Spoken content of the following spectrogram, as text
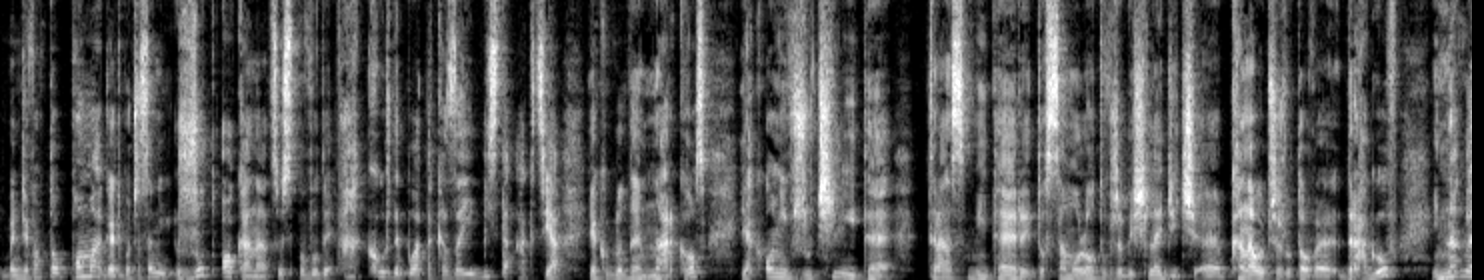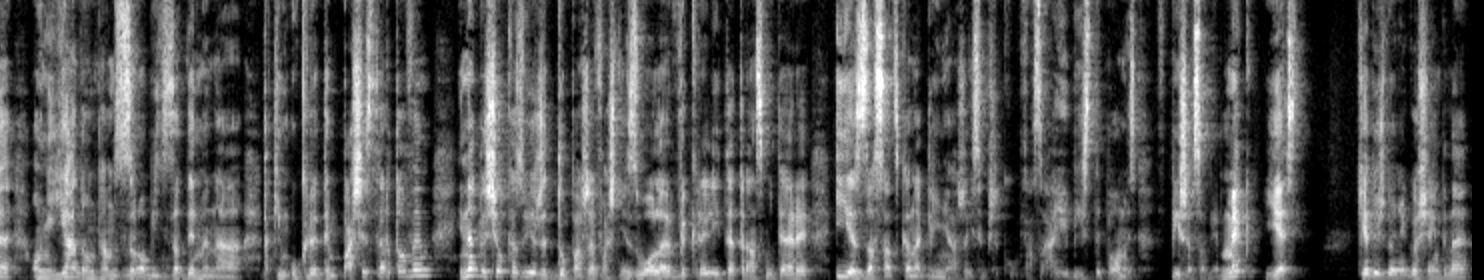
Będzie wam to pomagać, bo czasami rzut oka na coś spowoduje, a kurde, była taka zajebista akcja, jak oglądałem Narcos, jak oni wrzucili te transmitery do samolotów, żeby śledzić e, kanały przerzutowe dragów i nagle oni jadą tam zrobić zadymę na takim ukrytym pasie startowym i nagle się okazuje, że dupa, że właśnie złole wykryli te transmitery i jest zasadzka na gliniarze i sobie myślę, kurwa, zajebisty pomysł. Wpiszę sobie, myk, jest. Kiedyś do niego sięgnę,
